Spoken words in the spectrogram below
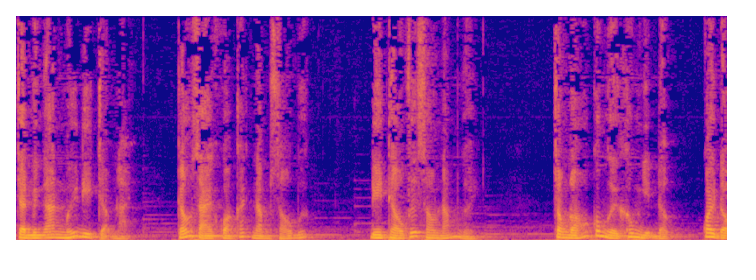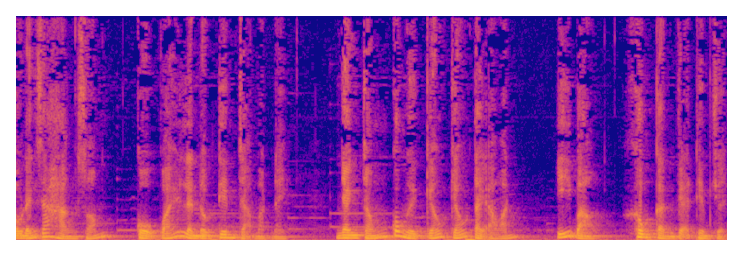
Trần Bình An mới đi chậm lại, Kéo dài khoảng cách 5-6 bước, Đi theo phía sau nắm người. Trong đó có người không nhịn được, Quay đầu đánh giá hàng xóm. Cổ quái lần đầu tiên chạm mặt này, Nhanh chóng có người kéo kéo tay áo hắn, Ý bảo không cần vẽ thêm chuyện.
